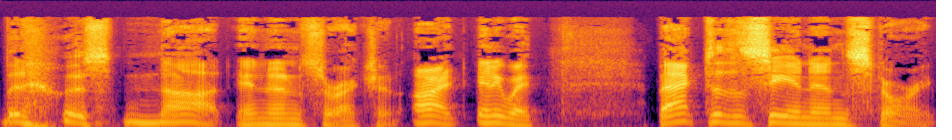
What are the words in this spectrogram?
but it was not an insurrection. All right, anyway, back to the CNN story.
